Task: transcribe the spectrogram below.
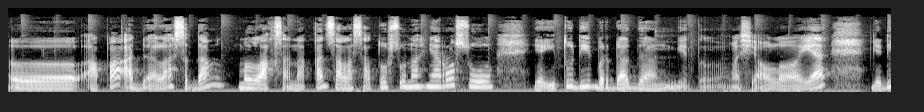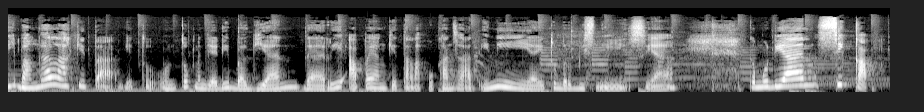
eh, apa adalah sedang melaksanakan salah satu sunnahnya Rasul yaitu di berdagang gitu. Masya Allah ya. Jadi banggalah kita gitu untuk menjadi bagian dari apa yang kita lakukan saat ini yaitu berbisnis ya. Kemudian sikap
